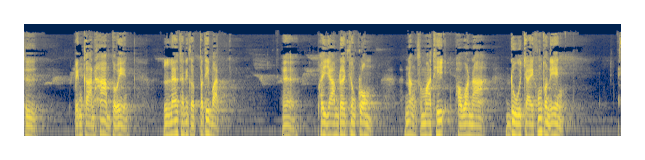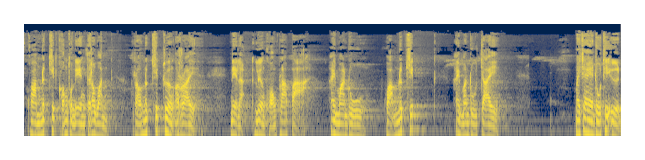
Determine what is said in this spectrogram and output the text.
คือเป็นการห้ามตัวเอง แล้วท่านก็ปฏิบัติพยายามเดินจงกรมนั่งสมาธิภาวนา ดูใจของตนเอง ความนึกคิดของตนเองแต่ละวัน เรานึกคิดเรื่องอะไร นี่แหละเรื่องของพระป่า ให้มาดูความนึกคิด ให้มันดูใจ ไม่ใช่ให้ดูที่อื่น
